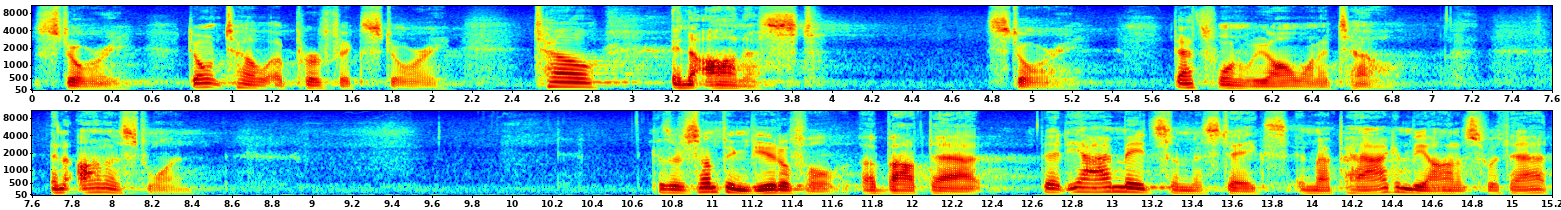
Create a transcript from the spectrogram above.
story, don't tell a perfect story. Tell an honest story. That's one we all want to tell, an honest one. Because there's something beautiful about that that, yeah, I made some mistakes in my past. I can be honest with that.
